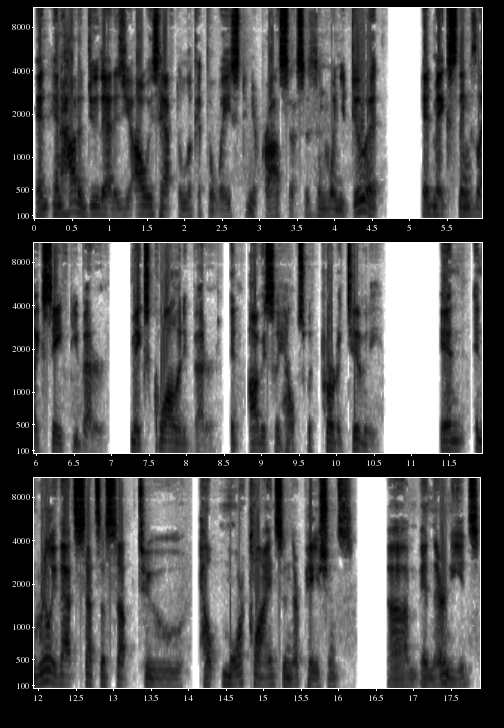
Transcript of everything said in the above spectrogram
And, and how to do that is you always have to look at the waste in your processes. And when you do it, it makes things like safety better, makes quality better. It obviously helps with productivity and and really that sets us up to help more clients and their patients um, and their needs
